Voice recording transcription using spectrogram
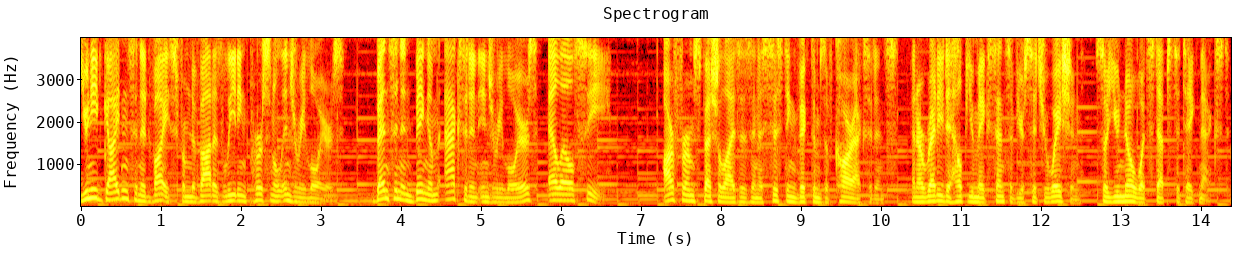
You need guidance and advice from Nevada's leading personal injury lawyers, Benson and Bingham Accident Injury Lawyers, LLC. Our firm specializes in assisting victims of car accidents and are ready to help you make sense of your situation so you know what steps to take next.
